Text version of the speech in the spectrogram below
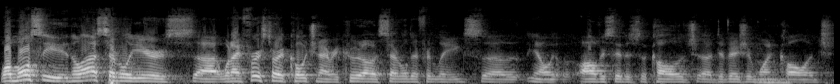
Well, mostly in the last several years, uh, when I first started coaching, I recruited out of several different leagues. Uh, you know, obviously there's the college, uh, Division mm-hmm. One college.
